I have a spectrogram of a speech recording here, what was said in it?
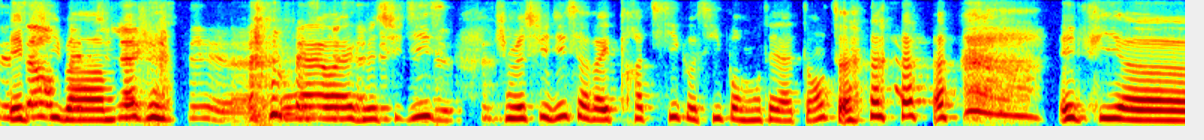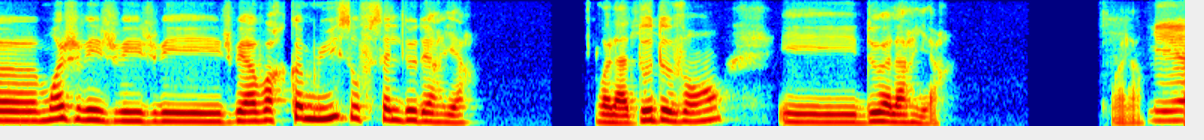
et puis, bah, moi, je... ouais, je me suis dit, je me suis dit, ça va être pratique aussi pour monter la tente. et puis, moi, je vais, je vais, je vais, je vais avoir comme lui, sauf celle de derrière. Voilà, deux devant et deux à l'arrière. Voilà. Mais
